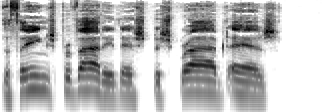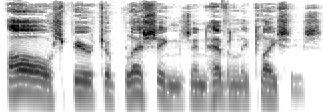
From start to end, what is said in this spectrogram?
The things provided as described as all spiritual blessings in heavenly places,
